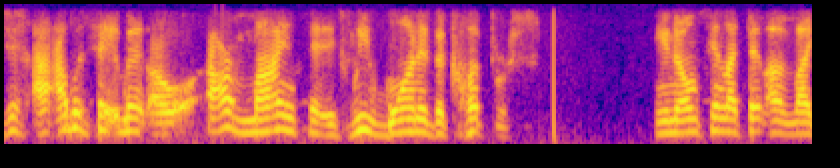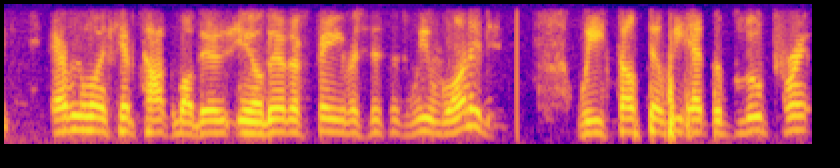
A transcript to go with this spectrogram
just, I would say, man, oh, our mindset is we wanted the Clippers. You know what I'm saying? Like, that, uh, like everyone kept talking about, they're, you know, they're the favorites. This is, we wanted it. We felt that we had the blueprint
